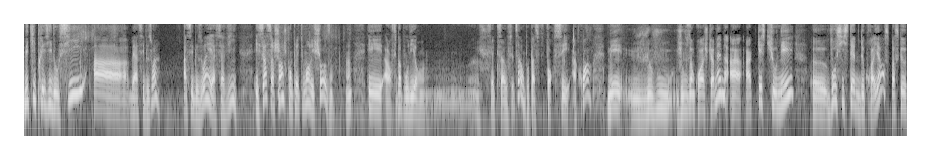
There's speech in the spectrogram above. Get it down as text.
mais qui préside aussi à, ben, à ses besoins à ses besoins et à sa vie. Et ça, ça change complètement les choses. Hein. Et alors, c'est pas pour dire faites ça ou faites ça, on peut pas se forcer à croire, mais je vous, encourage quand même à, à questionner euh, vos systèmes de croyances, parce que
